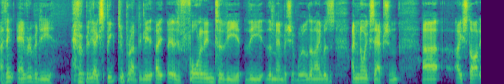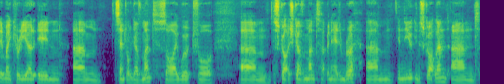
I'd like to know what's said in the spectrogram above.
I think everybody everybody I speak to practically I, I has fallen into the, the the membership world, and I was I'm no exception. Uh, I started my career in um, central government, so I worked for um, the Scottish government up in Edinburgh, um, in the, in Scotland, and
